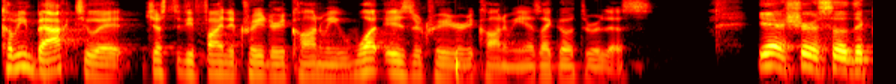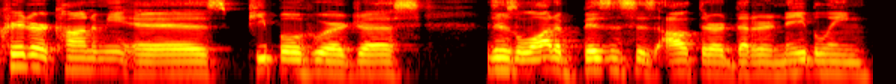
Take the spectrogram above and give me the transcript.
coming back to it, just to define the creator economy, what is the creator economy as I go through this? Yeah, sure. So, the creator economy is people who are just there's a lot of businesses out there that are enabling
